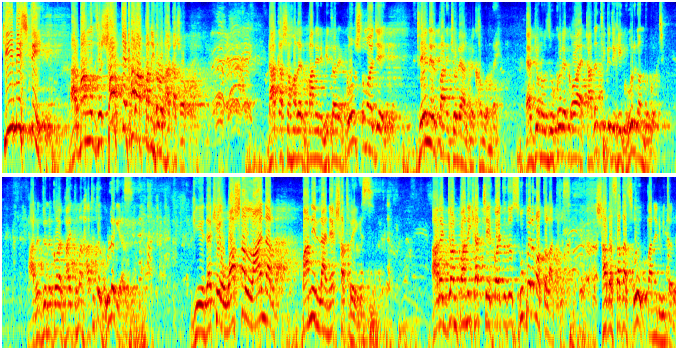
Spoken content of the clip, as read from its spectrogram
কি মিষ্টি? আর বাংলাদেশের সবচেয়ে খারাপ পানি হলো ঢাকা শহর। ঢাকা শহরের পানির ভিতরে কোন সময় যে ড্রেনের পানি চলে আসবে খবর নাই। একজন উজু করে কয়, চাঁদের থেকে দেখি ঘুর গন্ধ করছে। আরেকজনে কয়, ভাই, তোমার হাতে তো গুলে গেছে গিয়ে দেখে ওয়াশার লাইন আর পানির লাইন একসাথে হয়ে গেছে। আরেকজন পানি খাচ্ছে কয়তো তো স্যুপের মতো লাগতেছে। সাদা সাদা স্যুপ পানির ভিতরে।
